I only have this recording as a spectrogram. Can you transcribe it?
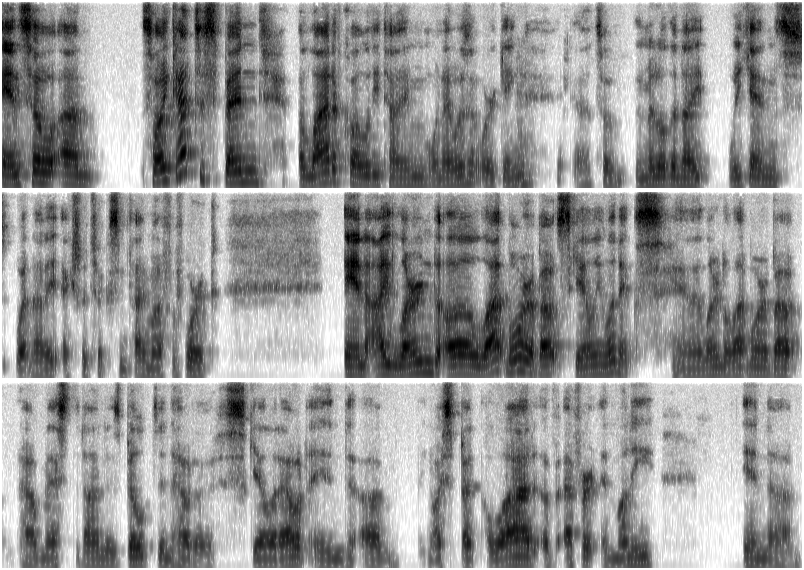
And so um so I got to spend a lot of quality time when I wasn't working. Uh, so in the middle of the night, weekends, whatnot, I actually took some time off of work. And I learned a lot more about scaling Linux. And I learned a lot more about how Mastodon is built and how to scale it out. And um, you know, I spent a lot of effort and money in, um,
